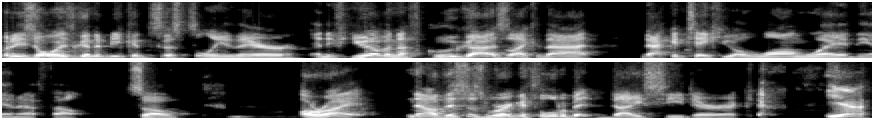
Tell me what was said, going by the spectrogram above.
but he's always going to be consistently there. And if you have enough glue guys like that, that can take you a long way in the NFL. So, all right. Now, this is where it gets a little bit dicey, Derek. Yeah.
